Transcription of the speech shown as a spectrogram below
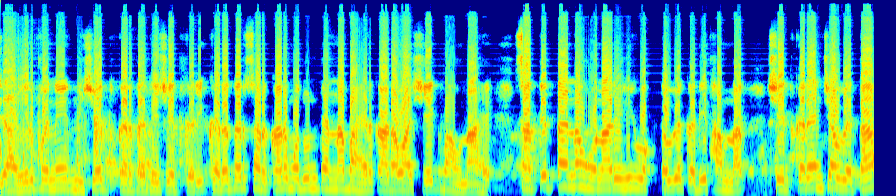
जाहीरपणे निषेध करतात हे शेतकरी. खरं तर सरकारमधून त्यांना बाहेर काढावा अशी एक भावना आहे. सातत्यानं होणारे ही वक्तव्य कधी थांबणार? शेतकऱ्यांच्या व्यथा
